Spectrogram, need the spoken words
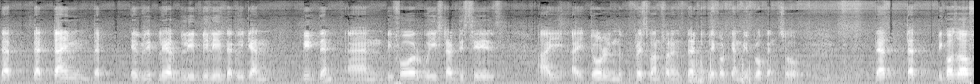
that that time that every player believe believe that we can beat them. And before we start this series i i told in the press conference that record can be broken. So that that because of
